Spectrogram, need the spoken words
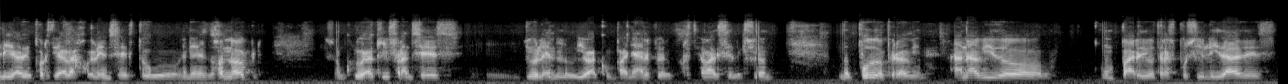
Liga Deportiva Alajuelense estuvo en el Grenoble es un club aquí francés. Julen lo iba a acompañar, pero por tema de selección no pudo. Pero bien, han habido un par de otras posibilidades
